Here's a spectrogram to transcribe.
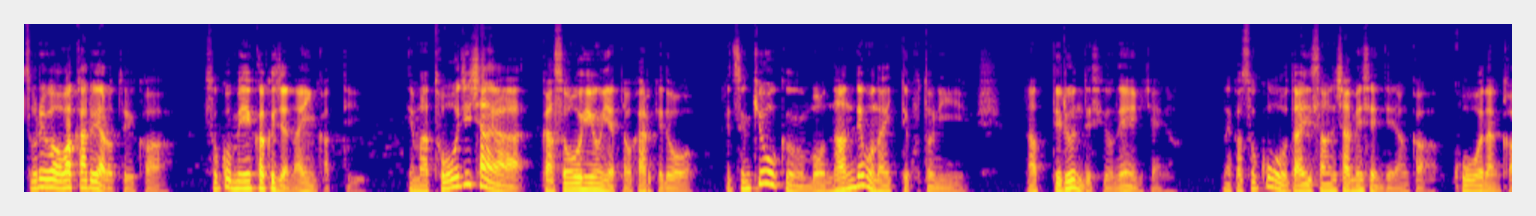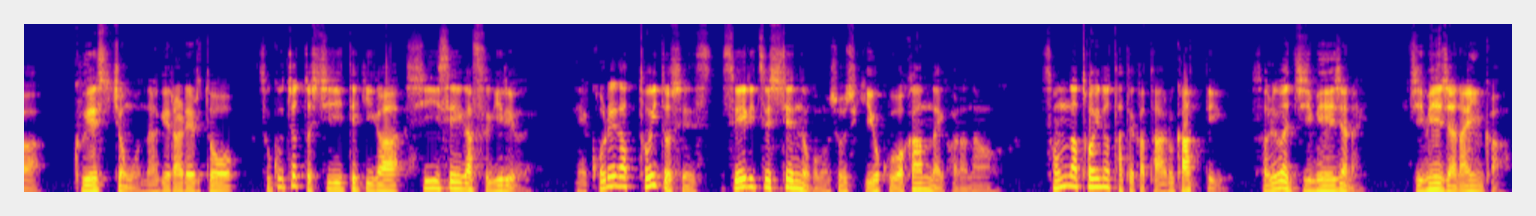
それはわかるやろというか、そこ明確じゃないんかっていう。で、まあ当事者がそう言うんやったらわかるけど、別に京くんも何でもないってことになってるんですよね、みたいな。なんかそこを第三者目線でなんか、こうなんか、クエスチョンを投げられると、そこちょっと恣意的が、恣意性が過ぎるよね。ねこれが問いとして成立してんのかも正直よくわかんないからな。そんな問いの立て方あるかっていう。それは自明じゃない。自明じゃないんか。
